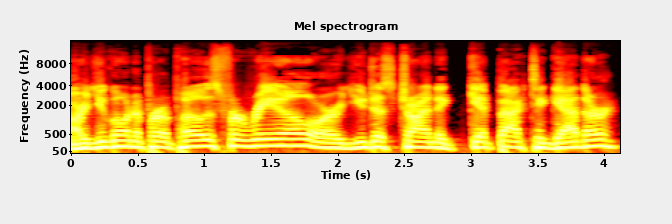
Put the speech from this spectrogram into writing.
are you going to propose for real or are you just trying to get back together?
